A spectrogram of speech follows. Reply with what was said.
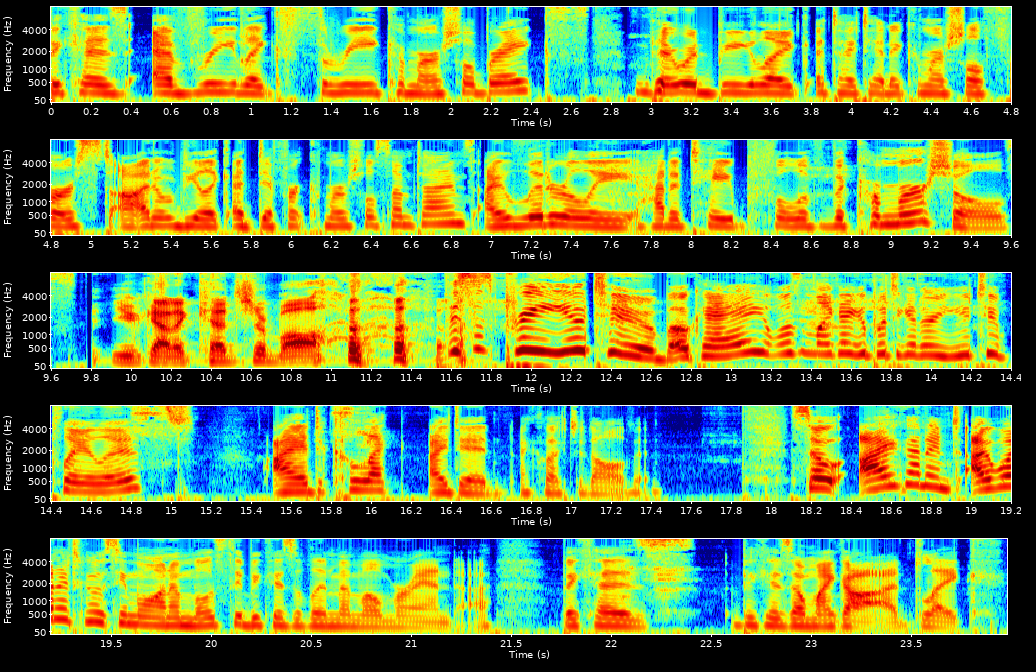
because every like 3 commercial breaks there would be like a Titanic commercial first uh, on it would be like a different commercial sometimes I literally had a tape full of the commercials You got to catch them all. this is pre YouTube, okay? It wasn't like I could put together a YouTube playlist. I had to collect. I did. I collected all of it. So I got into. I wanted to go see Moana mostly because of Lin Manuel Miranda, because because oh my god, like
